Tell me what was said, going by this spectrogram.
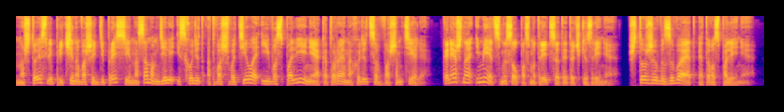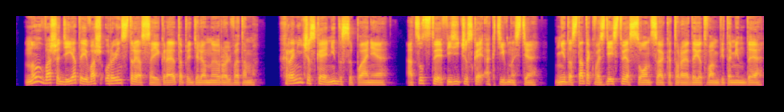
Но что если причина вашей депрессии на самом деле исходит от вашего тела и воспаления, которое находится в вашем теле? Конечно, имеет смысл посмотреть с этой точки зрения. Что же вызывает это воспаление? Ну, ваша диета и ваш уровень стресса играют определенную роль в этом. Хроническое недосыпание, отсутствие физической активности, недостаток воздействия солнца, которое дает вам витамин D,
